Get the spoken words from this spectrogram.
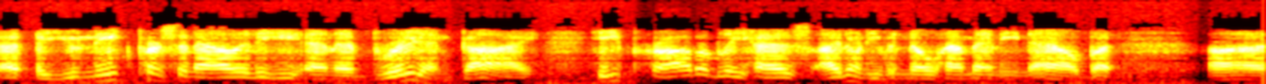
a, a unique personality and a brilliant guy. He probably has, I don't even know how many now, but uh,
